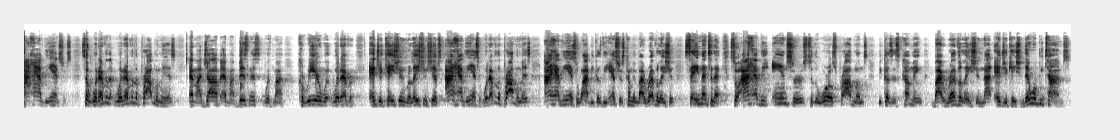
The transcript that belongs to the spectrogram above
I have the answers. So whatever the, whatever the problem is at my job, at my business, with my career, whatever, education, relationships, I have the answer. Whatever the problem is, I have the answer. Why? Because the answer is coming by revelation. Say amen to that. So I have the answers to the world's problems because it's coming by revelation, not education. There will be times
